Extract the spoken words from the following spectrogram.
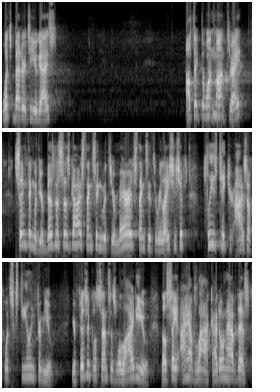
What's better to you guys? I'll take the one month, right? Same thing with your businesses, guys. Same thing with your marriage, things with your relationships. Please take your eyes off what's stealing from you. Your physical senses will lie to you. They'll say, I have lack, I don't have this. And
